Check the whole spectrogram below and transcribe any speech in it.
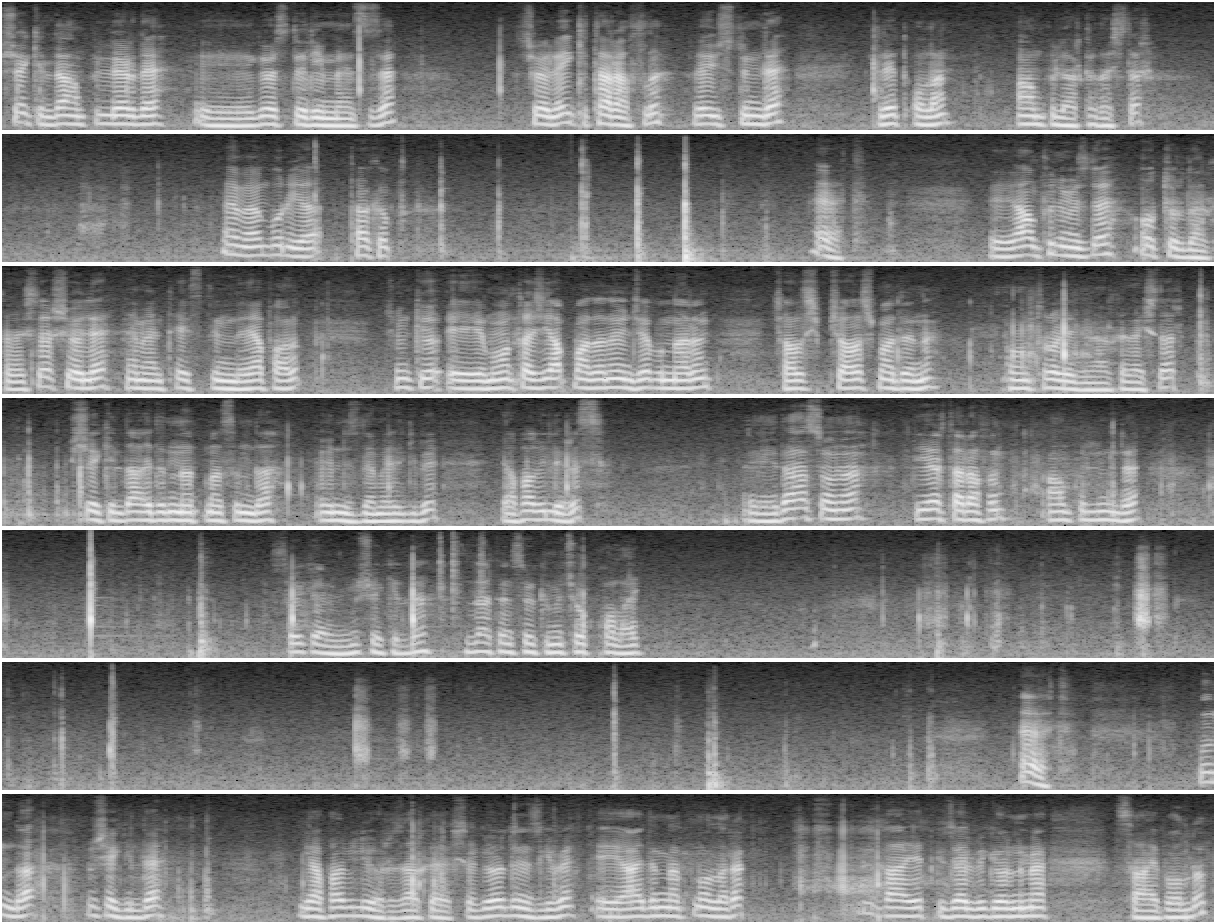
Şekilde ampulleri de e, göstereyim ben size. Şöyle iki taraflı ve üstünde led olan ampul arkadaşlar. Hemen buraya takıp Evet. E, ampulümüz de oturdu arkadaşlar. Şöyle hemen testini de yapalım. Çünkü e, montajı yapmadan önce bunların çalışıp çalışmadığını kontrol edin arkadaşlar. Bir şekilde aydınlatmasını da ön izleme gibi yapabiliriz. Ee, daha sonra diğer tarafın ampulünü de sökelim bu şekilde. Zaten sökümü çok kolay. Evet. Bunu da bu şekilde yapabiliyoruz arkadaşlar. Gördüğünüz gibi e, aydınlatma olarak gayet güzel bir görünüme sahip oldu.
